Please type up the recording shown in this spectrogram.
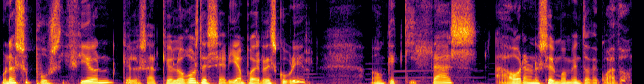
Una suposición que los arqueólogos desearían poder descubrir, aunque quizás ahora no es el momento adecuado,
